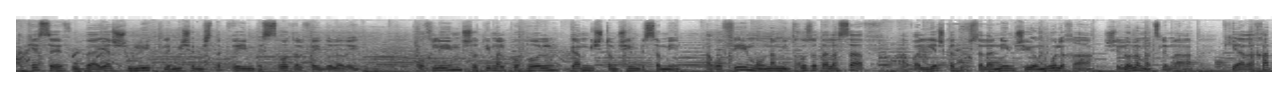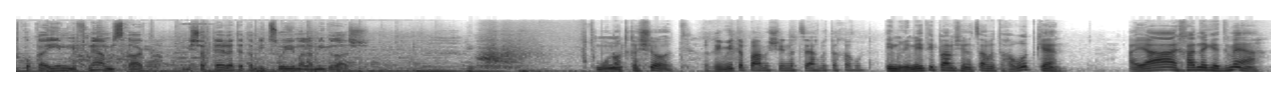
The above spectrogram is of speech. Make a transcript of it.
הכסף הוא בעיה שולית למי שמשתכרים עשרות אלפי דולרים. אוכלים, שותים אלכוהול, גם משתמשים בסמים. הרופאים אומנם ידחו זאת על הסף, אבל יש כדורסלנים שיאמרו לך, שלא למצלמה, כי הערכת קוקאין לפני המשחק משפרת את הביצועים על המגרש. תמונות קשות. רימית פעם בשביל לנצח בתחרות? אם רימיתי פעם שנצח בתחרות, כן. היה אחד נגד מאה.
